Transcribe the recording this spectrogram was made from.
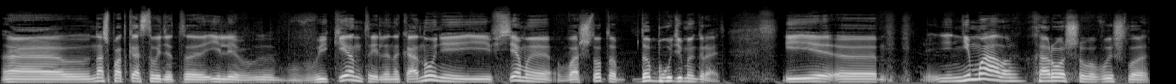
А, Наш подкаст выйдет э, или в уикенд, или накануне, и все мы во что-то да будем играть. И э, немало хорошего вышло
